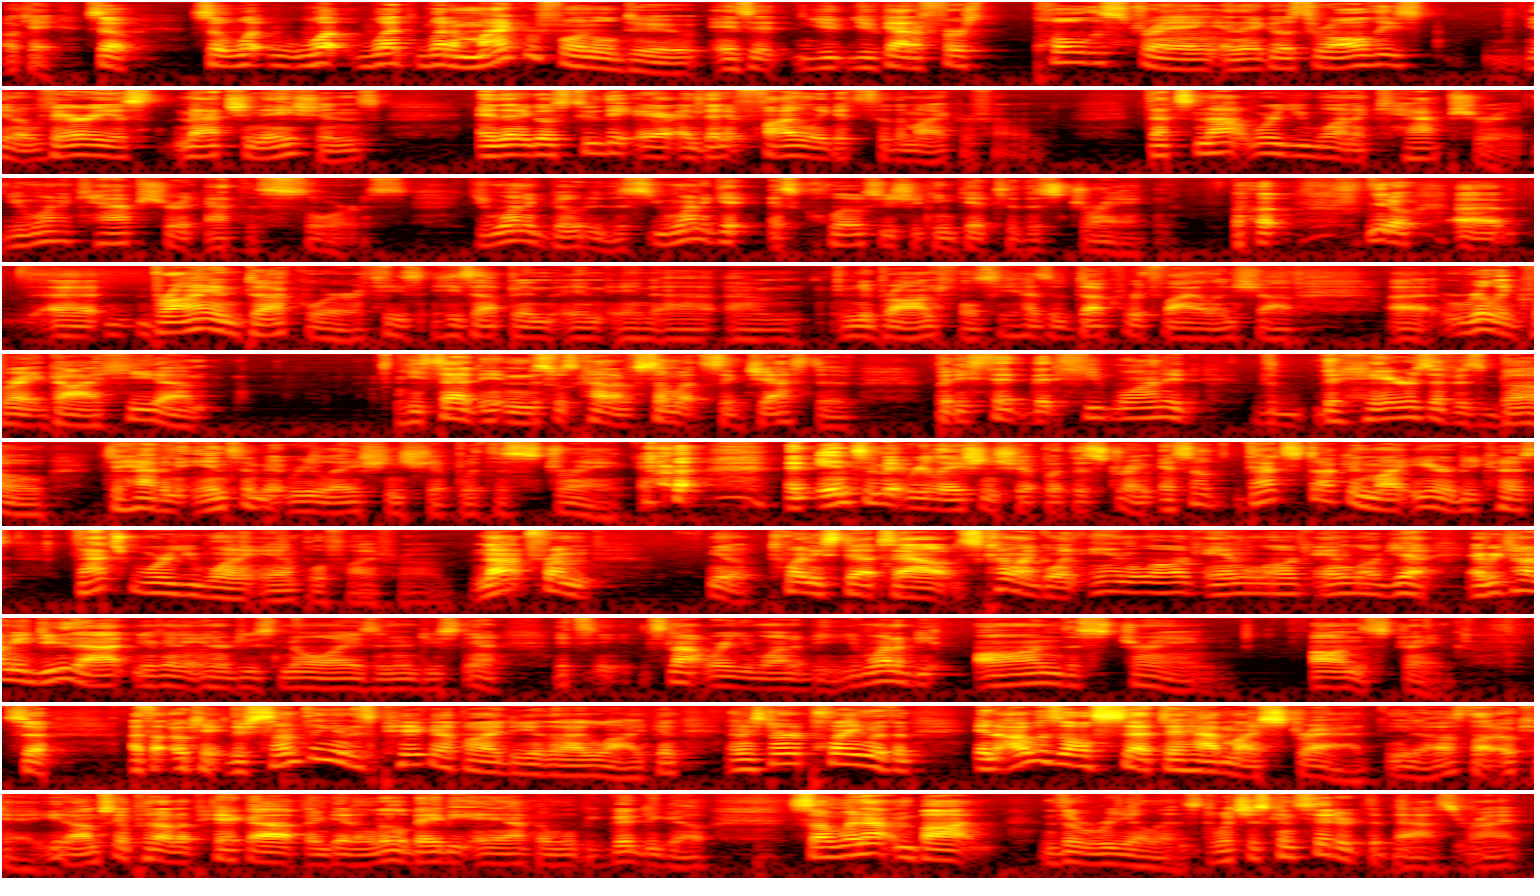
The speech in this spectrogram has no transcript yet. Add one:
Okay, so so what what what what a microphone will do is it you you've got to first pull the string and then it goes through all these you know various machinations and then it goes through the air and then it finally gets to the microphone. That's not where you want to capture it. You want to capture it at the source. You want to go to this. You want to get as close as you can get to the string. you know, uh, uh, Brian Duckworth. He's he's up in in in uh, um, New Braunfels. He has a Duckworth violin shop uh, really great guy. He um, he said, and this was kind of somewhat suggestive, but he said that he wanted the, the hairs of his bow to have an intimate relationship with the string, an intimate relationship with the string, and so that stuck in my ear because that's where you want to amplify from, not from you know 20 steps out. It's kind of like going analog analog analog. Yeah every time you do that you're going to introduce noise and introduce yeah it's it's not where you want to be. You want to be on the string on the string. So I thought, okay, there's something in this pickup idea that I like, and, and I started playing with them, and I was all set to have my Strad. You know, I thought, okay, you know, I'm just gonna put on a pickup and get a little baby amp, and we'll be good to go. So I went out and bought the Realist, which is considered the best, right?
